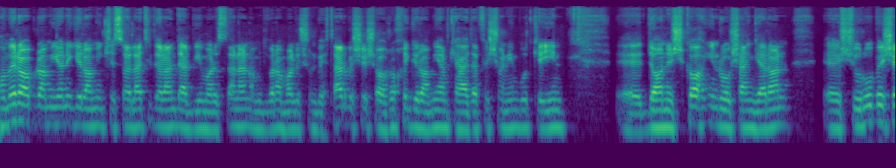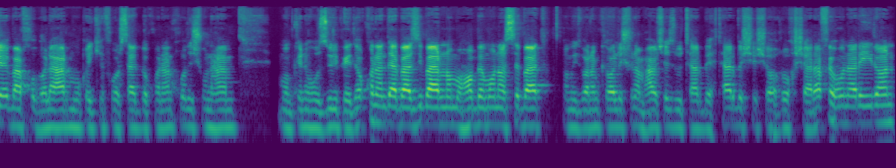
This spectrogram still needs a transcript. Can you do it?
همر آبرامیان گرامی که سالتی دارن در بیمارستانن. امیدوارم حالشون بهتر بشه. شاهرخ گرامی هم که هدفشون این بود که این دانشگاه این روشنگران شروع بشه و خب حالا هر موقعی که فرصت بکنن خودشون هم ممکنه حضوری پیدا کنن در بعضی برنامه ها به مناسبت. امیدوارم که حالشون هم هر چه زودتر بهتر بشه. شاهرخ شرف هنر ایران.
